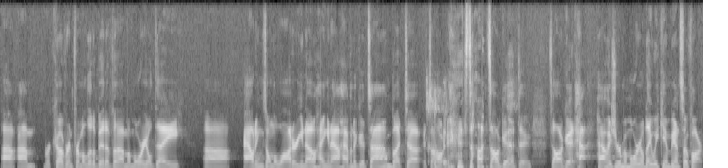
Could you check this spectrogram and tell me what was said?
uh, I'm recovering from a little bit of uh, Memorial Day uh, outings on the water. You know, hanging out, having a good time. But uh, it's all it's all it's all good, dude. It's all good. How how has your Memorial Day weekend been so far?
